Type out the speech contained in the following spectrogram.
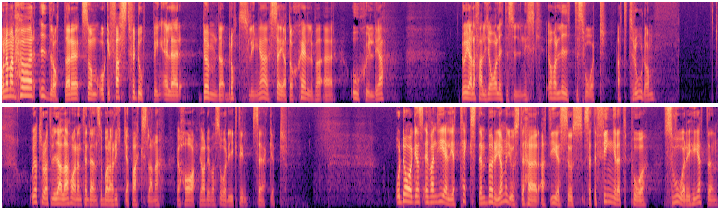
Och när man hör idrottare som åker fast för doping eller dömda brottslingar säga att de själva är oskyldiga, då är i alla fall jag lite cynisk. Jag har lite svårt att tro dem. Och jag tror att vi alla har en tendens att bara rycka på axlarna. Jaha, ja det var så det gick till, säkert. Och dagens evangelietext den börjar med just det här att Jesus sätter fingret på svårigheten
